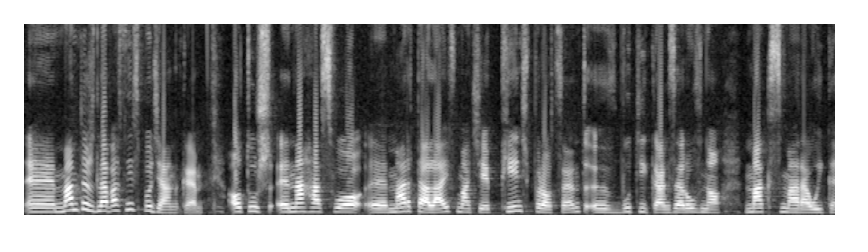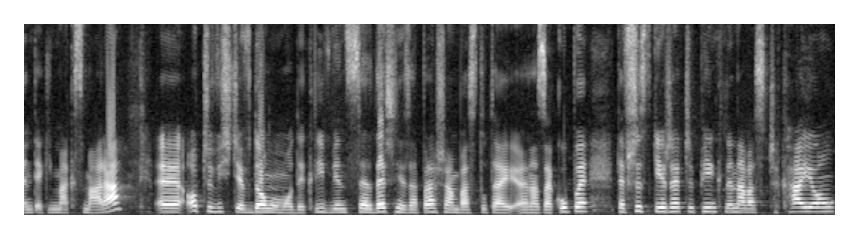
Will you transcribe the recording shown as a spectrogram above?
E, Mam też dla Was niespodziankę. Otóż e, na hasło e, Marta Life macie 5% w butikach zarówno Max Mara Weekend, jak i Max Mara. Oczywiście w domu Mody Clip, więc serdecznie zapraszam Was tutaj na zakupy. Te wszystkie rzeczy piękne na Was czekają.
